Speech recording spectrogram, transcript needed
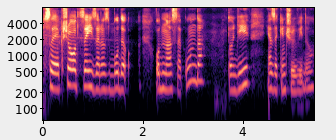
Все, якщо оцей зараз буде одна секунда, тоді я закінчую відео.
